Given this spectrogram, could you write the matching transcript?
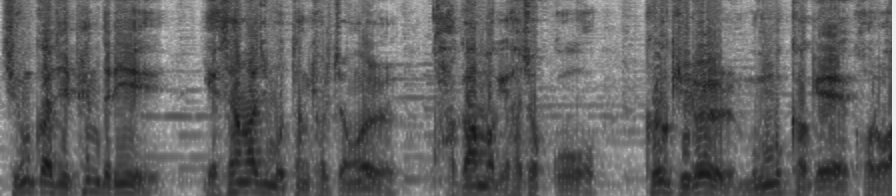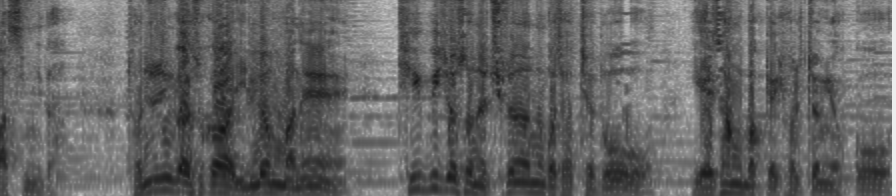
지금까지 팬들이 예상하지 못한 결정을 과감하게 하셨고 그 길을 묵묵하게 걸어왔습니다. 전유진 가수가 1년 만에 TV조선에 출연하는 것 자체도 예상 밖의 결정이었고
